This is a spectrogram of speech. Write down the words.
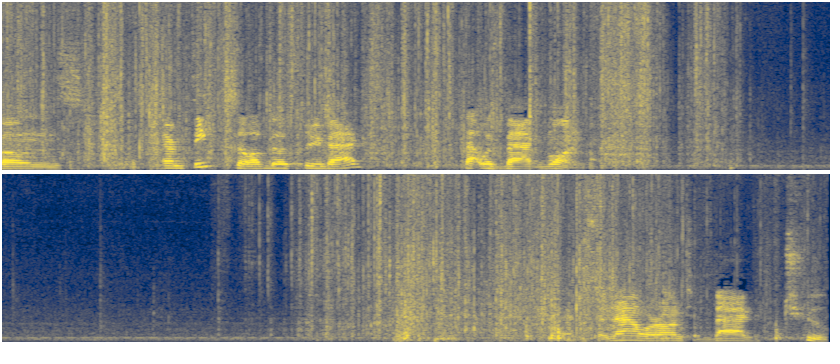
bones empty. So of those three bags, that was bag one. so now we're on to bag two.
